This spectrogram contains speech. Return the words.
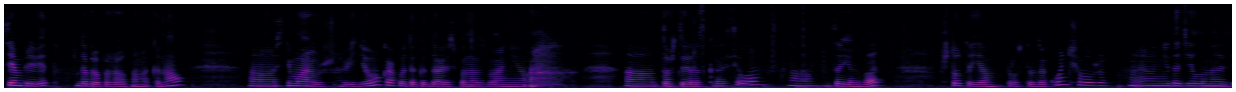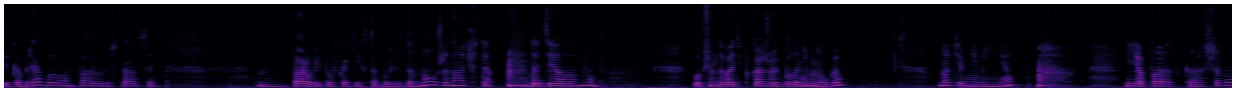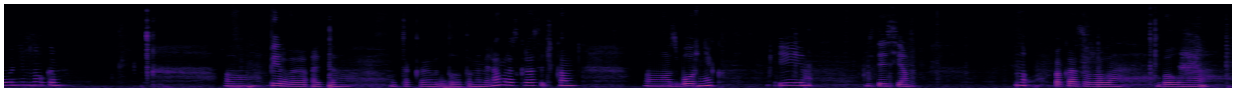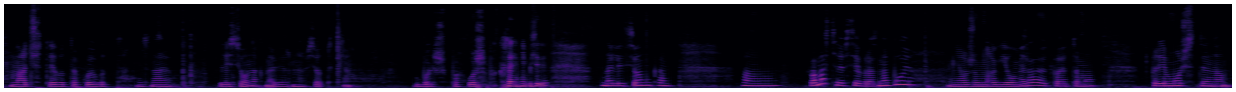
Всем привет! Добро пожаловать на мой канал. А, снимаю уже видео, как вы догадались по названию. А, то, что я раскрасила а, за январь. Что-то я просто закончила уже, недоделанное. С декабря было пару иллюстраций. Пару випов каких-то были давно уже начаты. Доделала. Ну, в общем, давайте покажу. Их было немного. Но, тем не менее, я пораскрашивала немного. А, первое это вот такая вот была по номерам раскрасочка, а, сборник. И здесь я ну, показывала, был у меня начатый вот такой вот, не знаю, лисенок, наверное, все-таки. Больше похож, по крайней мере, на лисенка. Фломастеры все в разнобой. У меня уже многие умирают, поэтому преимущественно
